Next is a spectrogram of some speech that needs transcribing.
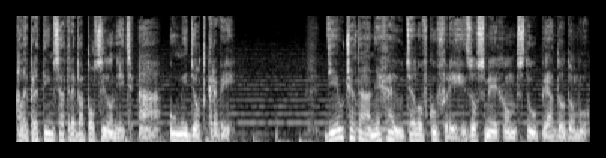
Ale predtým sa treba posilniť a umyť od krvi. Dievčatá nechajú telo v kufri, so smiechom vstúpia do domu.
